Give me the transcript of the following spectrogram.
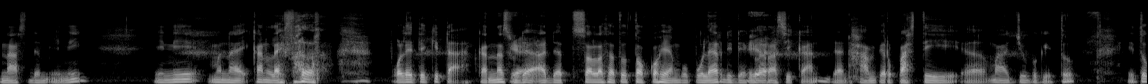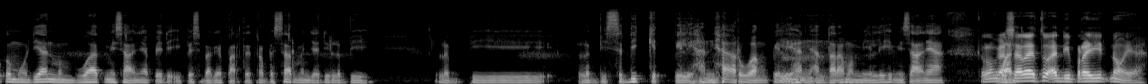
Nasdem ini ini menaikkan level politik kita karena sudah ada salah satu tokoh yang populer dideklarasikan dan hampir pasti eh, maju begitu itu kemudian membuat misalnya PDIP sebagai partai terbesar menjadi lebih lebih lebih sedikit pilihannya ruang pilihannya Hmm. antara memilih misalnya Kalau nggak salah itu Adi Prayitno ya.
